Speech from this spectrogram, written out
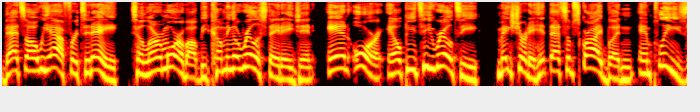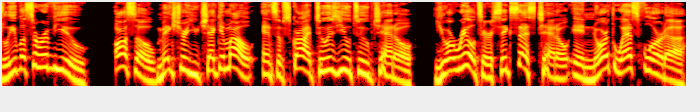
That's all we have for today. To learn more about becoming a real estate agent and or LPT Realty, make sure to hit that subscribe button and please leave us a review. Also, make sure you check him out and subscribe to his YouTube channel, Your Realtor Success Channel in Northwest Florida.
